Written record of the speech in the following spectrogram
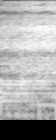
people.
